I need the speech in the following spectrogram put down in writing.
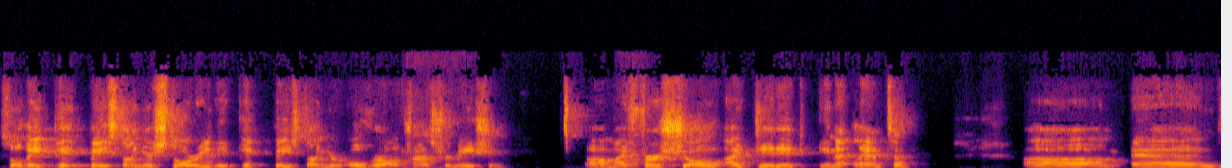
So they pick based on your story, they pick based on your overall transformation. Uh, my first show, I did it in Atlanta, um, and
